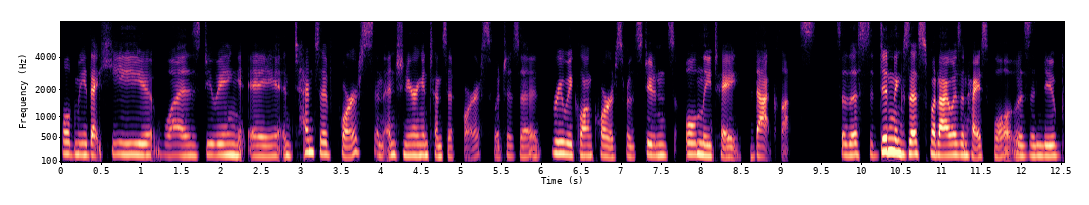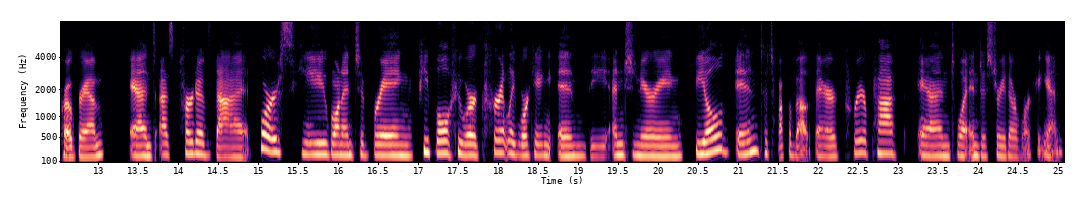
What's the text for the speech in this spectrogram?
told me that he was doing a intensive course, an engineering intensive course, which is a three week long course where the students only take that class. So, this didn't exist when I was in high school. It was a new program. And as part of that course, he wanted to bring people who are currently working in the engineering field in to talk about their career path and what industry they're working in.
